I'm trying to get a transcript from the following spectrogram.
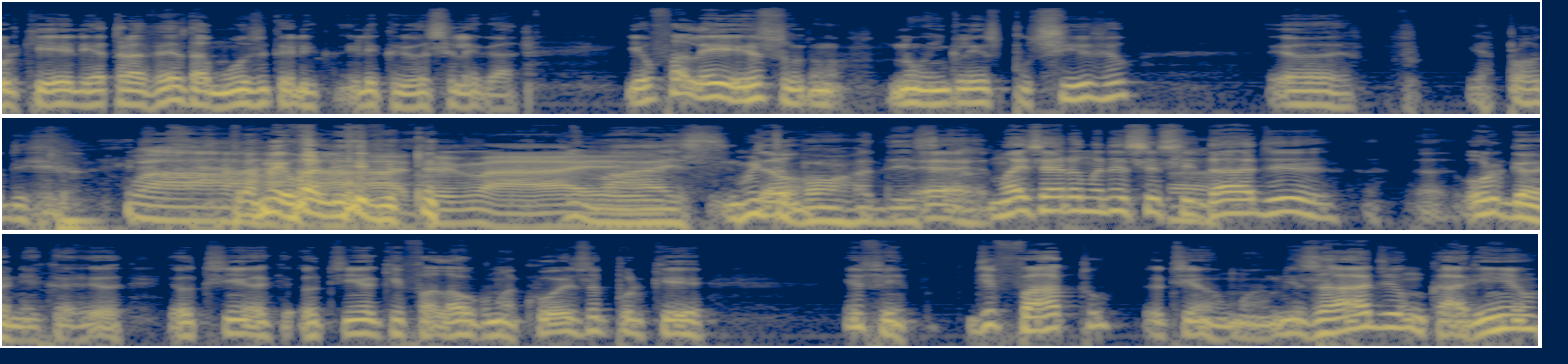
porque ele, através da música, ele, ele criou esse legado. E eu falei isso no, no inglês possível uh, e aplaudiram. Para meu alívio. Ah, demais. demais. Então, Muito bom. É, mas era uma necessidade ah. orgânica. Eu, eu, tinha, eu tinha que falar alguma coisa porque, enfim, de fato, eu tinha uma amizade, um carinho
